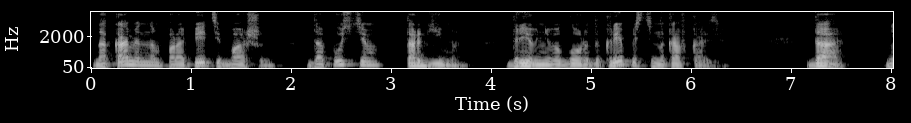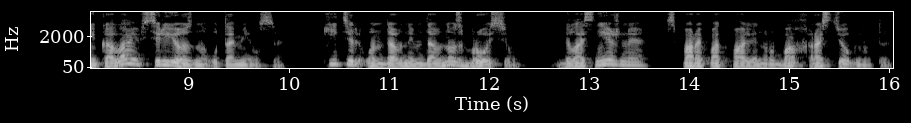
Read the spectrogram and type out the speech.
на каменном парапете башен, допустим, Таргима, древнего города-крепости на Кавказе. Да, Николаев серьезно утомился. Китель он давным-давно сбросил. Белоснежная, с парой подпалин рубах расстегнута.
